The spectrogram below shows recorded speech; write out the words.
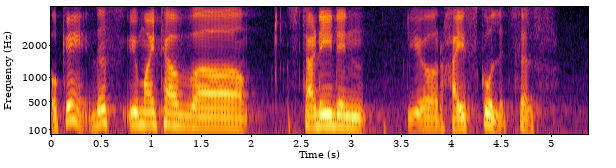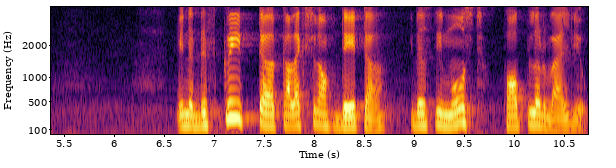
Okay. This you might have uh, studied in your high school itself. In a discrete uh, collection of data, it is the most popular value.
